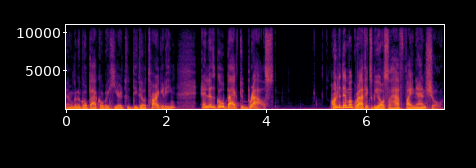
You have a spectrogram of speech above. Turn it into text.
And we're going to go back over here to detail targeting. And let's go back to browse. On the demographics, we also have financial.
